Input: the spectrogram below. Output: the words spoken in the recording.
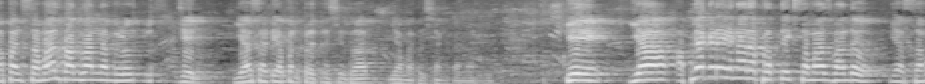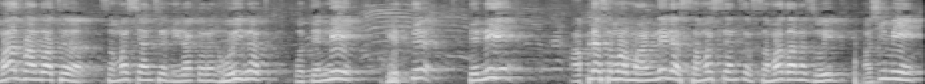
आपण समाज बांधवांना मिळवून दिला पाहिजे. यासाठी आपण प्रयत्नशील राहाल यामध्ये शंका नाही. की या आपल्याकडे येणारा प्रत्येक समाज बांधव या समाज बांधवाचं समस्यांचं निराकरण होईलच व त्यांनी घेतले त्यांनी आपल्यासमोर मांडलेल्या समस्यांचं समाधानच होईल अशी मी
